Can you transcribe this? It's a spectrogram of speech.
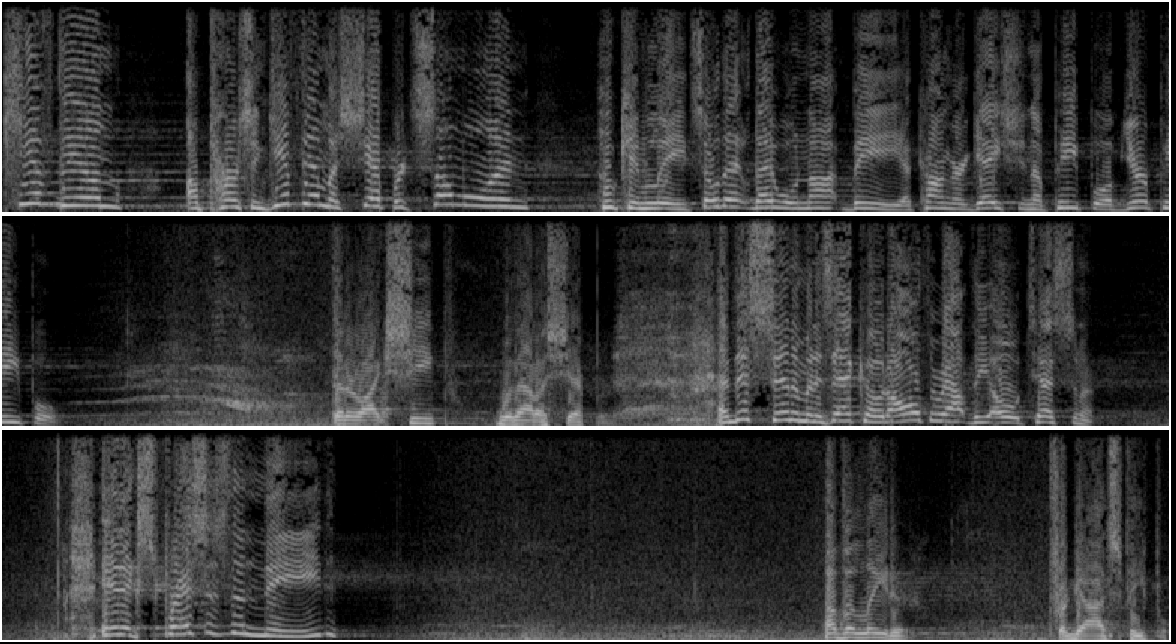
give them a person, give them a shepherd, someone who can lead, so that they will not be a congregation of people, of your people, that are like sheep without a shepherd. And this sentiment is echoed all throughout the Old Testament. It expresses the need of a leader for God's people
